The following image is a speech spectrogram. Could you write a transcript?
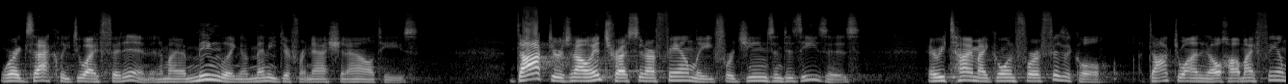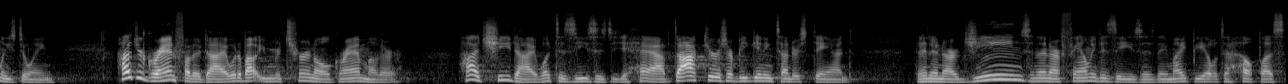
Where exactly do I fit in? And am I a mingling of many different nationalities? Doctors now interested in our family for genes and diseases. Every time I go in for a physical, a doctor wants to know how my family's doing. How did your grandfather die? What about your maternal grandmother? How did she die? What diseases did you have? Doctors are beginning to understand that in our genes and in our family diseases, they might be able to help us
